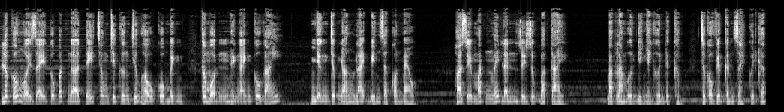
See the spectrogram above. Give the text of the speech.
Lúc cố ngồi dậy, cô bất ngờ thấy trong chiếc gương chiếu hậu của mình Có một hình ảnh cô gái, Nhưng chớp nhoáng lại biến ra con mèo. Hoa rủi mắt mấy lần rồi dục bác Tài. Bác làm ơn đi nhanh hơn được không? Cháu có việc cần giải quyết gấp.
